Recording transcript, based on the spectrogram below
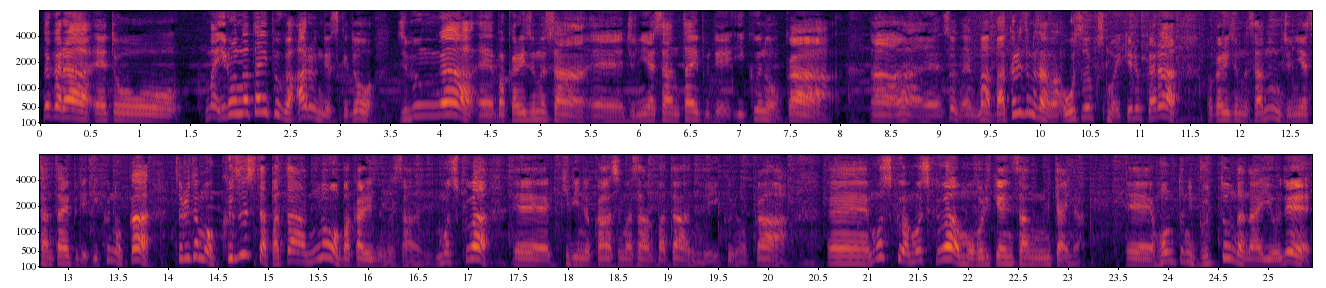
だから、えっ、ー、とまあ、いろんなタイプがあるんですけど自分が、えー、バカリズムさん、えー、ジュニアさんタイプで行くのかああ、そうね。まあ、バカリズムさんはオーソドックスもいけるから、バカリズムさん、ジュニアさんタイプでいくのか、それとも崩したパターンのバカリズムさん、もしくは、えー、キリンの川島さんパターンでいくのか、えー、もしくはもしくはもうホリケンさんみたいな、えー、本当にぶっ飛んだ内容で、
